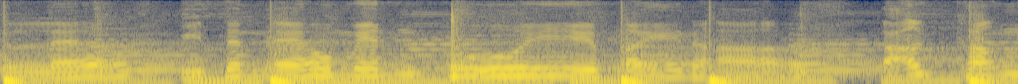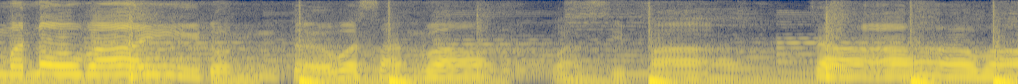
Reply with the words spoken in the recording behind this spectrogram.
กันแล้ว มีแต่แนวเหม็นคุยไปหนากักขังมโนไว้ดนเตอว่าสันว่ากว่าสิมาจ้าเว้า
